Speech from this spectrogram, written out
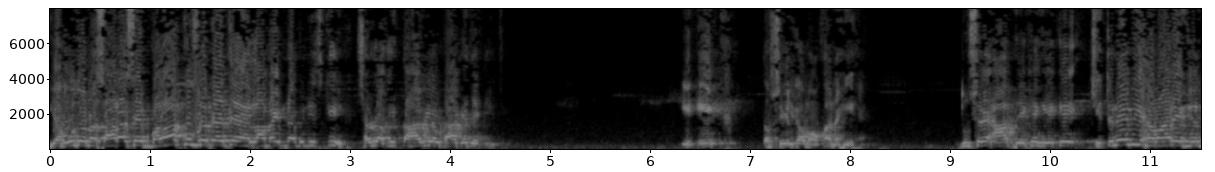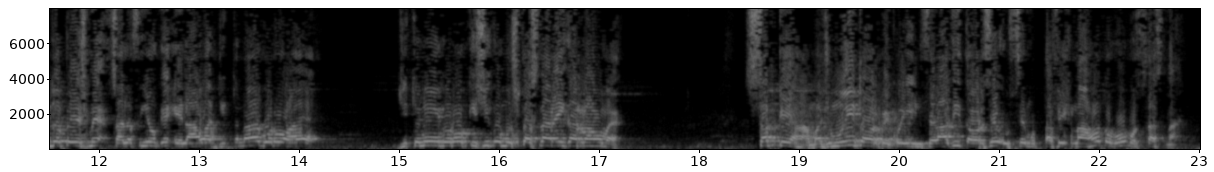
یہود و نصارہ سے بڑا کفر کہتے ہیں۔ علامہ ابن ابن اس کی شرح کی تحاویہ اٹھا کے دیکھ لیجیے یہ ایک تفصیل کا موقع نہیں ہے۔ دوسرے، آپ دیکھیں گے کہ جتنے بھی ہمارے گرد و پیش میں سلفیوں کے علاوہ جتنا گروہ ہے جتنے گروہ کسی کو مستثنا نہیں کر رہا ہوں میں۔ سب کے یہاں، مجموعی طور پہ کوئی انفرادی طور سے اس سے متفق نہ ہو تو وہ مستثنا ہے۔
